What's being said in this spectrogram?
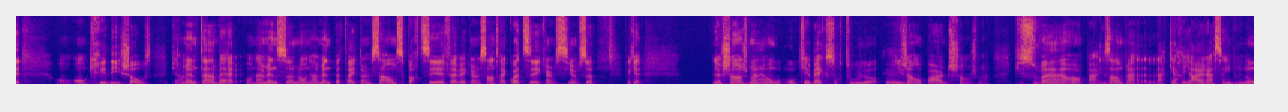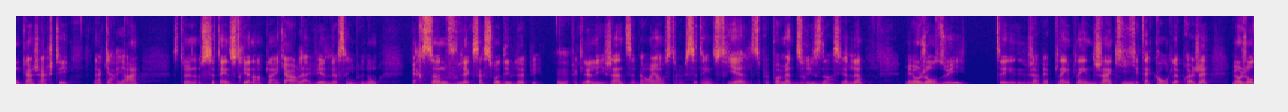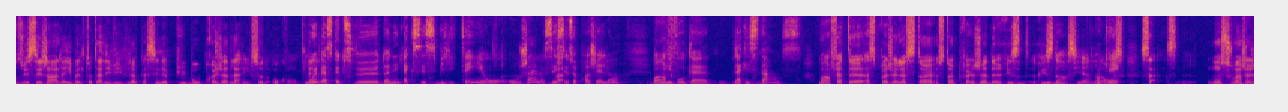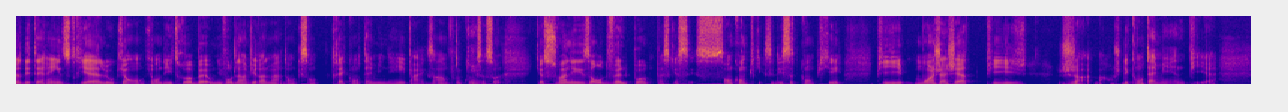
On, on crée des choses. Puis en même temps, ben, on amène ça, mais on amène peut-être un centre sportif avec un centre aquatique, un ci, un ça. Fait que le changement au, au Québec, surtout, là, Mm. les gens ont peur du changement. Puis souvent, euh, par exemple, à la carrière à Saint-Bruno, quand j'ai acheté la carrière, c'est un site industriel en plein cœur de la ville de Saint-Bruno. Personne voulait que ça soit développé. Mm. Fait que là, les gens disaient, ben voyons, c'est un site industriel, tu peux pas mettre du résidentiel là. Mais aujourd'hui, j'avais plein, plein de gens qui, Mm. qui étaient contre le projet. Mais aujourd'hui, ces gens-là, ils veulent tous aller vivre là parce que c'est Mm. le plus beau projet de la Rive-Sud au complet. Oui, parce que tu veux donner de l'accessibilité aux, aux gens. C'est Ben, c'est ce projet-là, Ben, au niveau de la, de la résidence. Ben, en fait, euh, à ce projet-là, c'est un, c'est un projet de résid- résidentiel. Donc, ça, moi, souvent, j'achète des terrains industriels ou qui ont, qui ont des troubles au niveau de l'environnement. Donc, ils sont très contaminés, par exemple, ou quoi que ce soit. Que souvent, les autres veulent pas parce que c'est sont compliqués. C'est des sites compliqués. Puis, moi, j'achète, puis je, bon, je décontamine, puis... euh,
